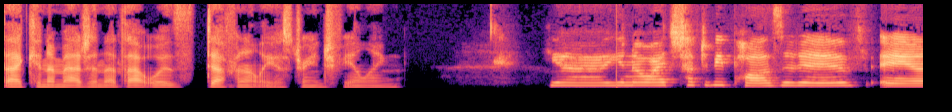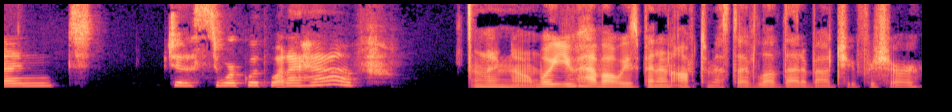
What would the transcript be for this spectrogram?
I can imagine that that was definitely a strange feeling. Yeah, you know, I just have to be positive and just work with what I have. I know. Well, you have always been an optimist. I've loved that about you for sure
